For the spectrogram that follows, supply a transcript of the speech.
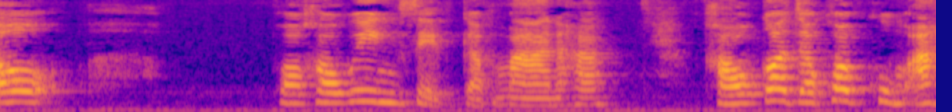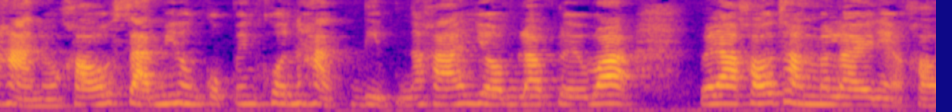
วพอเขาวิ่งเสร็จกลับมานะคะเขาก็จะควบคุมอาหารของเขาสามีของกบเป็นคนหักดิบนะคะ ยอมรับเลยว่า เวลาเขาทำอะไรเนี่ยเขา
